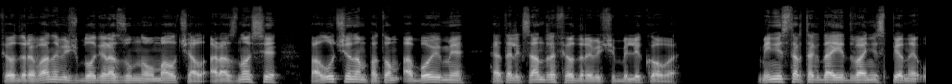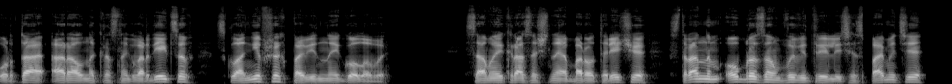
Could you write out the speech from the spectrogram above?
Федор Иванович благоразумно умолчал о разносе, полученном потом обоими от Александра Федоровича Белякова. Министр тогда едва не с пеной у рта орал на красногвардейцев, склонивших повинные головы. Самые красочные обороты речи странным образом выветрились из памяти,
